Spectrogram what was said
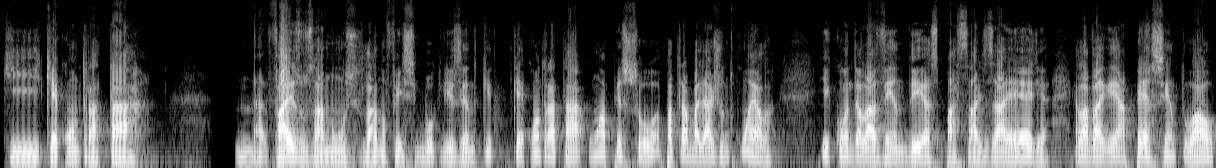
que quer contratar faz os anúncios lá no Facebook dizendo que quer contratar uma pessoa para trabalhar junto com ela. E quando ela vender as passagens aéreas, ela vai ganhar percentual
